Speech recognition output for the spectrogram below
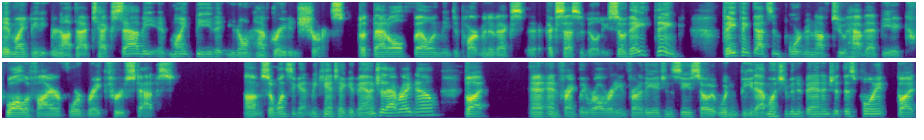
It might be that you're not that tech savvy. It might be that you don't have great insurance. But that all fell in the Department of Accessibility. So they think they think that's important enough to have that be a qualifier for breakthrough status. Um, so once again, we can't take advantage of that right now, but and, and, frankly, we're already in front of the agency, so it wouldn't be that much of an advantage at this point. But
